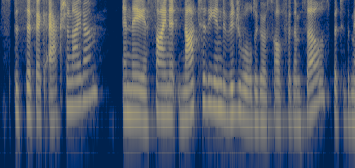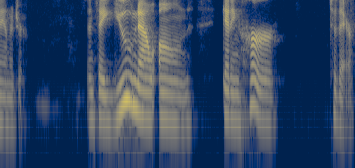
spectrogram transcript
specific action item and they assign it not to the individual to go solve for themselves, but to the manager and say, you now own getting her to there.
